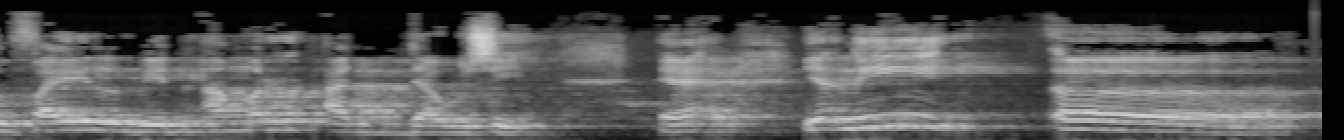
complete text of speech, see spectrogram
Tufail bin Amr Ad-Dausi. Ya, yakni eh,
